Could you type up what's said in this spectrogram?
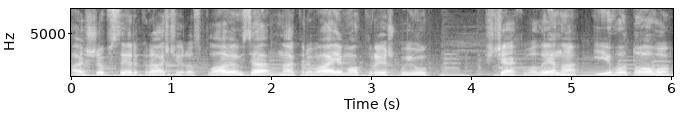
а щоб сир краще розплавився, накриваємо кришкою. Ще хвилина і готово.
